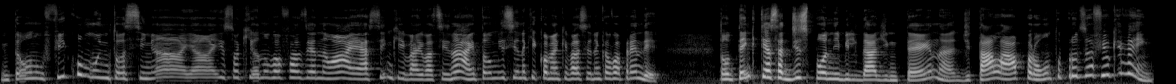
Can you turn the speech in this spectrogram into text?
Então eu não fico muito assim, ai, ai, isso aqui eu não vou fazer, não. Ah, é assim que vai vacinar? Então me ensina aqui como é que vacina que eu vou aprender. Então tem que ter essa disponibilidade interna de estar tá lá pronto para o desafio que vem.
